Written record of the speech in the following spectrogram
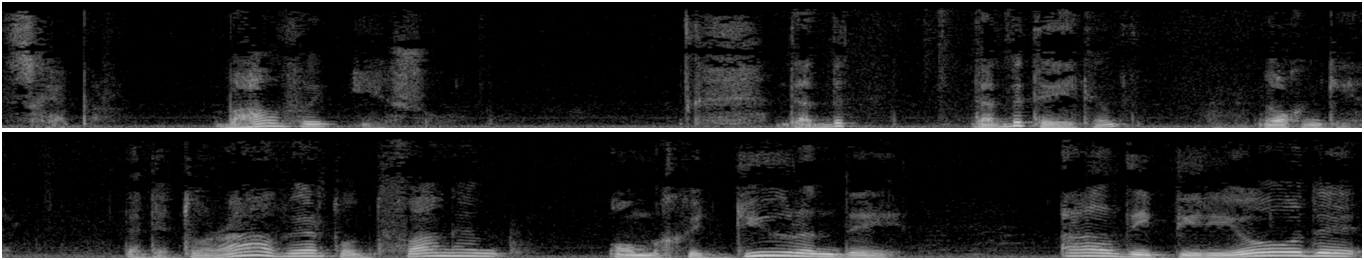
schepper, behalve Yeshua. Dat, dat betekent, nog een keer, dat de Torah werd ontvangen om gedurende al die periode,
